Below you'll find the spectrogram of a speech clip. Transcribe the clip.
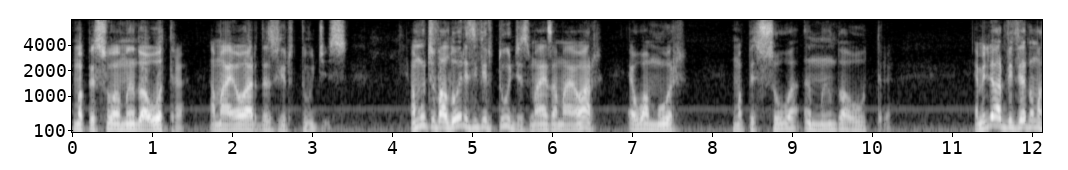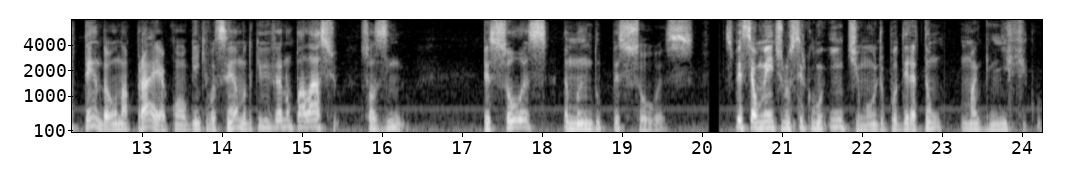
Uma pessoa amando a outra, a maior das virtudes. Há muitos valores e virtudes, mas a maior é o amor. Uma pessoa amando a outra. É melhor viver numa tenda ou na praia com alguém que você ama do que viver num palácio, sozinho. Pessoas amando pessoas. Especialmente no círculo íntimo, onde o poder é tão magnífico.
